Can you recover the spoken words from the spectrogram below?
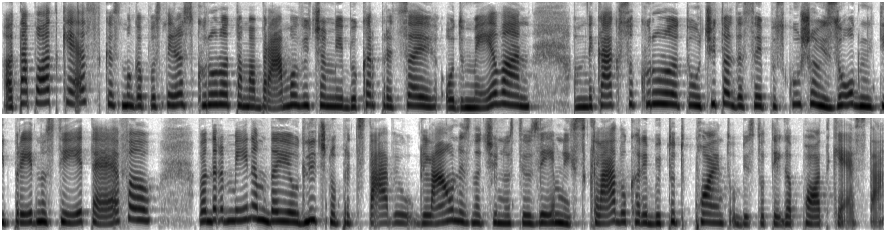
Ta podcast, ki smo ga posneli s Krunotom Abramovičem, je bil kar precej odmevan. Nekako so Krunotu učitelj, da se je poskušal izogniti prednosti ETF-ov, vendar menim, da je odlično predstavil glavne značilnosti vzajemnih skladov, kar je bil tudi point v bistvu tega podcasta.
